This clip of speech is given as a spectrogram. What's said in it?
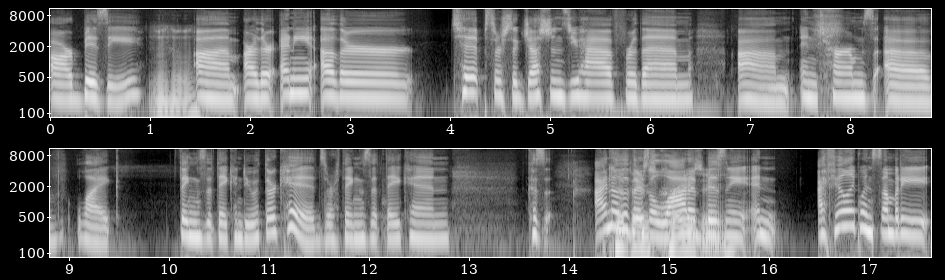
are busy, mm-hmm. um, are there any other tips or suggestions you have for them um, in terms of like things that they can do with their kids or things that they can? Because I know Kid that there's a thing's lot of business, and I feel like when somebody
